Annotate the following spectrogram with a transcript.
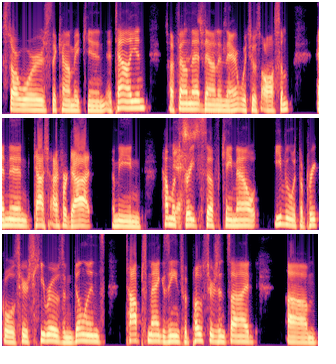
Star Wars the comic in Italian. So I found That's that down in cool. there, which was awesome. And then, gosh, I forgot. I mean, how much yes. great stuff came out even with the prequels. Here's heroes and villains Topps magazines with posters inside. Um,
